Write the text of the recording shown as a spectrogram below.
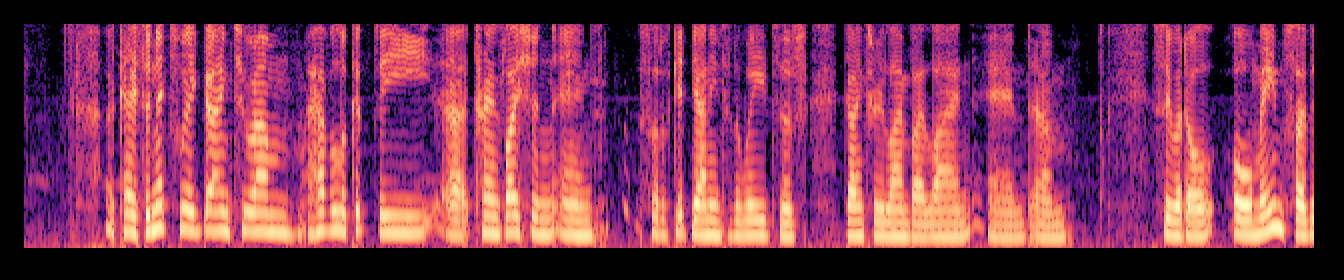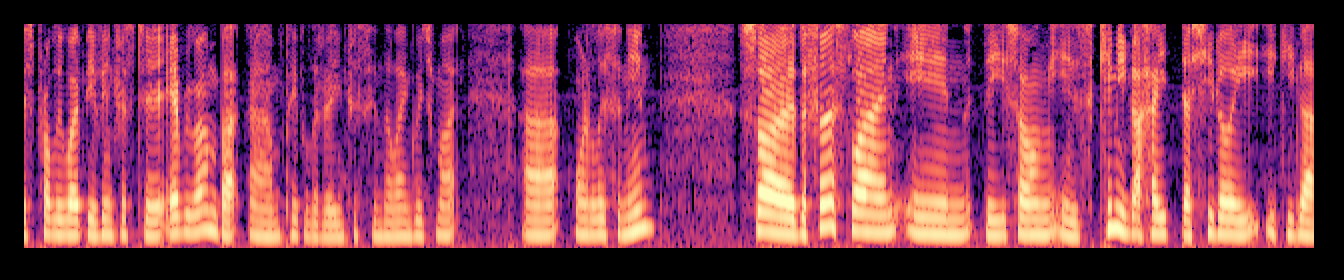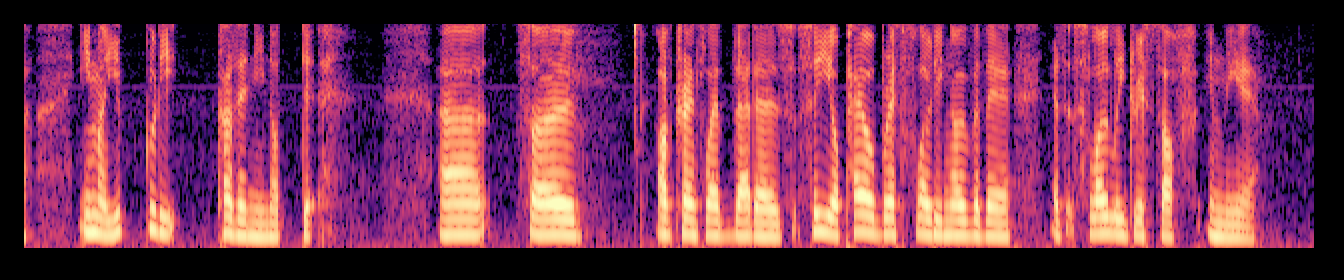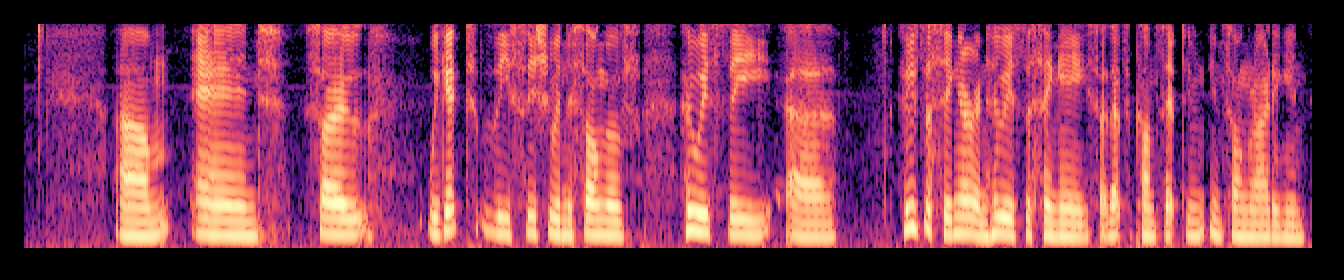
Okay, so next we're going to um, have a look at the uh, translation and sort of get down into the weeds of going through line by line and um, see what all all means. So this probably won't be of interest to everyone, but um, people that are interested in the language might uh, want to listen in. So the first line in the song is "Kimi ga haita shiroi iki ga ima yukkuri kaze ni notte." Uh, so I've translated that as "See your pale breath floating over there as it slowly drifts off in the air." Um, and so we get this issue in the song of who is the uh, who's the singer and who is the singee. So that's a concept in, in songwriting. In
